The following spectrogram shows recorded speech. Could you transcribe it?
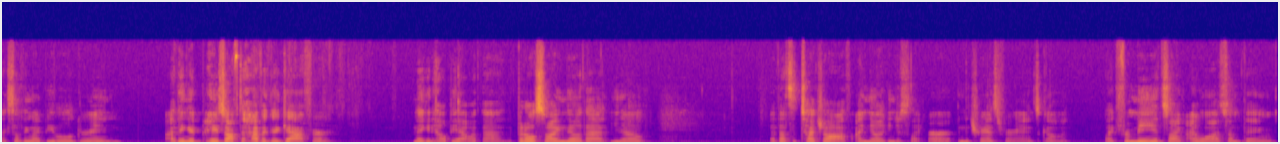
like something might be a little green, I think it pays off to have a good gaffer. And they can help you out with that. But also, I know that you know if that's a touch off, I know I can just like er, in the transfer and it's gone. Like for me, it's like I want something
